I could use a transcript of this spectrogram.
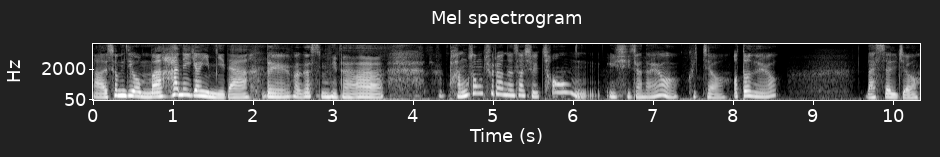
아, 솜디 엄마 한혜경입니다. 네, 반갑습니다. 방송 출연은 사실 처음이시잖아요. 그렇죠. 어떠세요? 낯설죠.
